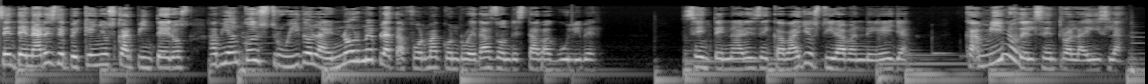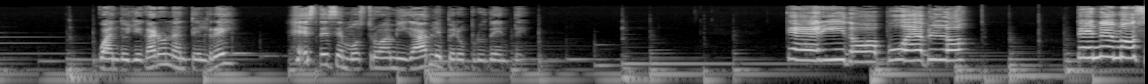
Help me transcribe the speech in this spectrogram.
Centenares de pequeños carpinteros habían construido la enorme plataforma con ruedas donde estaba Gulliver. Centenares de caballos tiraban de ella, camino del centro a la isla. Cuando llegaron ante el rey, éste se mostró amigable pero prudente. Querido pueblo, tenemos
